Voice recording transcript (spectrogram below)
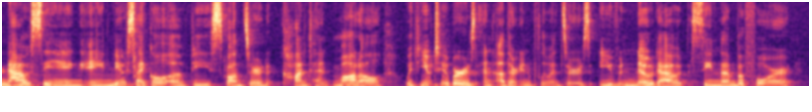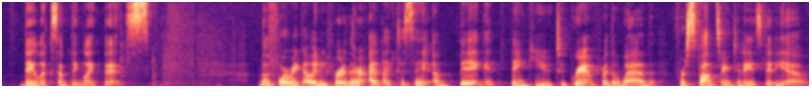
now seeing a new cycle of the sponsored content model with YouTubers and other influencers. You've no doubt seen them before. They look something like this. Before we go any further, I'd like to say a big thank you to Grant for the Web for sponsoring today's video.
